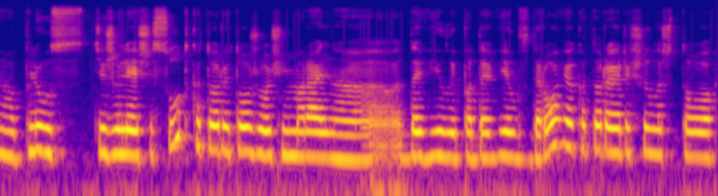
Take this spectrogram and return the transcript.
Э, э, плюс тяжелейший суд, который тоже очень морально давил и подавил здоровье, которое решило, что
